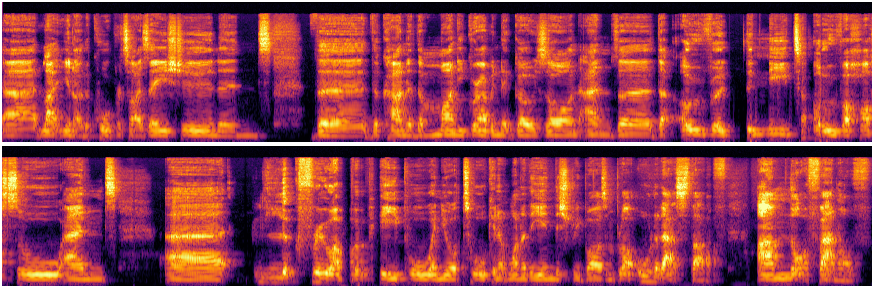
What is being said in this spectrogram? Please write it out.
uh, like you know the corporatization and the the kind of the money grabbing that goes on and the the over the need to over hustle and uh, look through other people when you're talking at one of the industry bars and blah all of that stuff. I'm not a fan of.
